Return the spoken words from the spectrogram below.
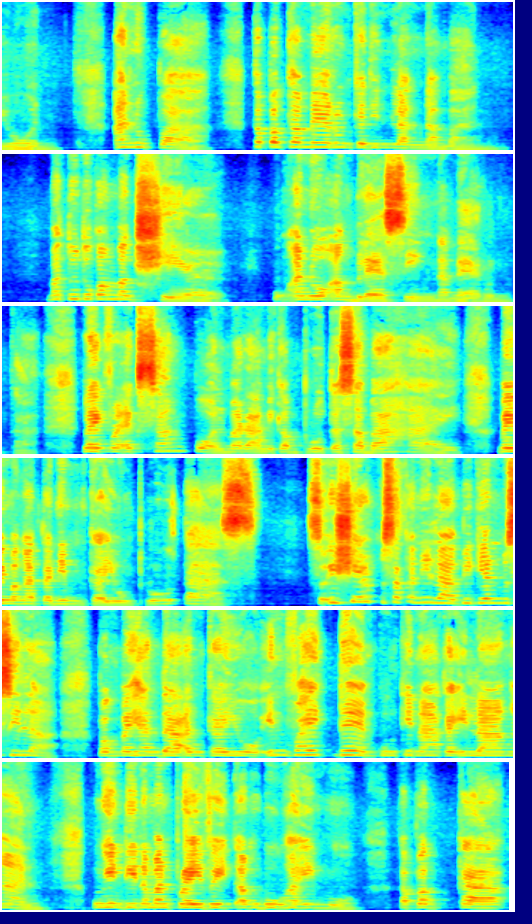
Yun. Ano pa? Kapag ka meron ka din lang naman, matuto kang mag-share kung ano ang blessing na meron ka. Like for example, marami kang prutas sa bahay. May mga tanim kayong prutas. So, i-share mo sa kanila, bigyan mo sila. Pag may handaan kayo, invite them kung kinakailangan. Kung hindi naman private ang buhay mo. Kapag ka,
